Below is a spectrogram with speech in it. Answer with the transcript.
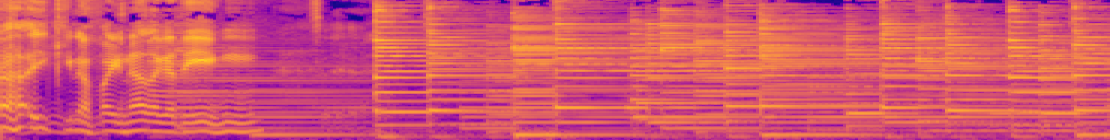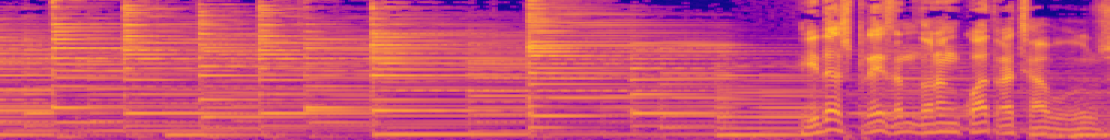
Ai, quina feinada que tinc. I després em donen quatre xavos.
